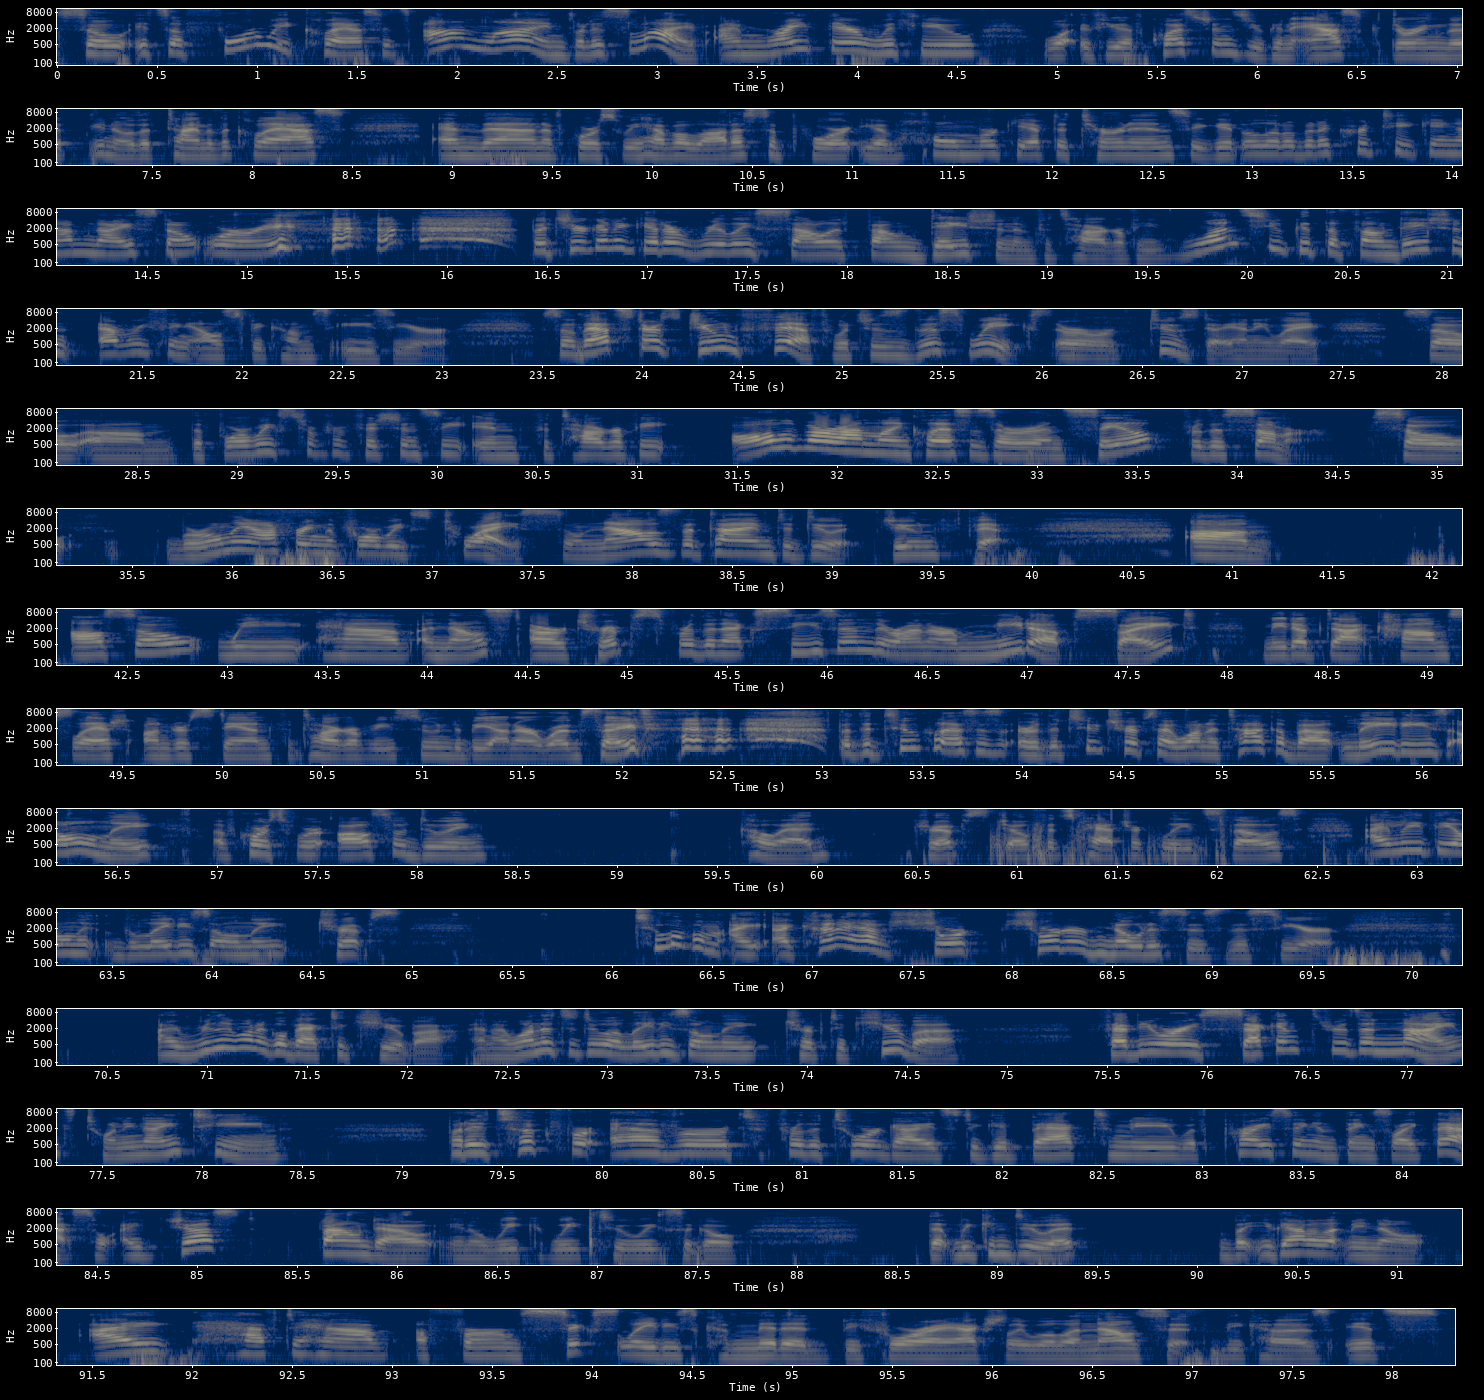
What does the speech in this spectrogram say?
So it's a four-week class. It's online, but it's live. I'm right there with you. Well, if you have questions, you can ask during the, you know, the time of the class. And then, of course, we have a lot of support. You have homework you have to turn in, so you get a little bit of critiquing. I'm nice, don't worry. but you're going to get a really solid foundation in photography. Once you get the foundation, everything else becomes easier. So that starts June 5th, which is this week, or Tuesday anyway. So um, the four weeks to proficiency in photography, all of our online classes are on sale for the summer. So we're only offering the four weeks twice, so now's the time to do it, June 5th. Um, also, we have announced our trips for the next season. They're on our Meetup site, meetup.com slash understand photography, soon to be on our website. but the two classes, or the two trips I want to talk about, ladies only, of course, we're also doing co-ed trips. Joe Fitzpatrick leads those. I lead the only the ladies only trips two of them, I, I kind of have short, shorter notices this year. I really want to go back to Cuba, and I wanted to do a ladies only trip to Cuba February 2nd through the 9th, 2019. But it took forever to, for the tour guides to get back to me with pricing and things like that. So I just found out, you know, week, week, two weeks ago, that we can do it. But you got to let me know. I have to have a firm six ladies committed before I actually will announce it because it's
